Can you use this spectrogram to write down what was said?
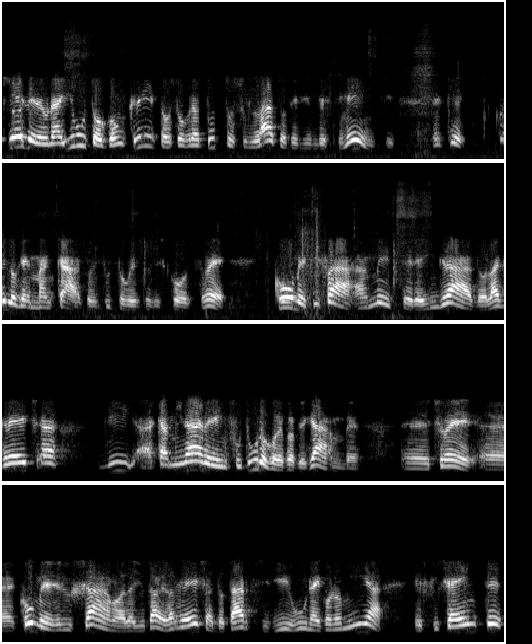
chiedere un aiuto concreto soprattutto sul lato degli investimenti, perché quello che è mancato in tutto questo discorso è come si fa a mettere in grado la Grecia di camminare in futuro con le proprie gambe. Eh, cioè eh, come riusciamo ad aiutare la Grecia a dotarsi di una economia efficiente,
